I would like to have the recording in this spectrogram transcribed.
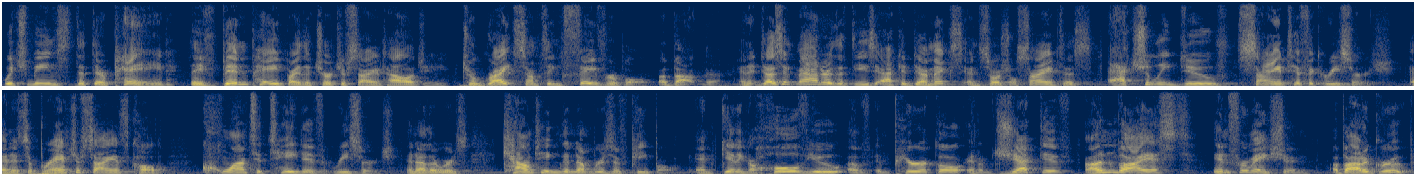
which means that they're paid, they've been paid by the Church of Scientology to write something favorable about them. And it doesn't matter that these academics and social scientists actually do scientific research. And it's a branch of science called quantitative research. In other words, counting the numbers of people and getting a whole view of empirical and objective, unbiased information about a group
